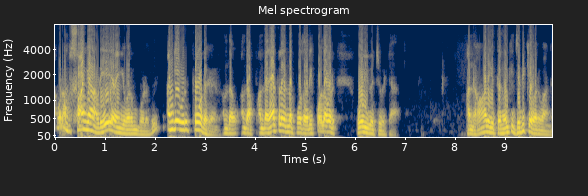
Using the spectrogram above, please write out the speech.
அப்புறம் சாயங்காலம் அப்படியே இறங்கி வரும் பொழுது அங்கே ஒரு போதகர் அந்த அந்த அந்த நேரத்தில் இருந்த போதகர் இப்போது அவர் ஓய்வு பெற்று விட்டார். அந்த ஆலயத்தை நோக்கி ஜெபிக்க வருவாங்க.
